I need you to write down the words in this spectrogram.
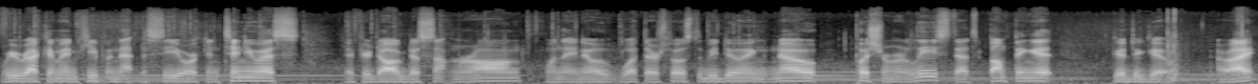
we recommend keeping that to C or continuous. If your dog does something wrong, when they know what they're supposed to be doing, no, push and release, that's bumping it, good to go, all right?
